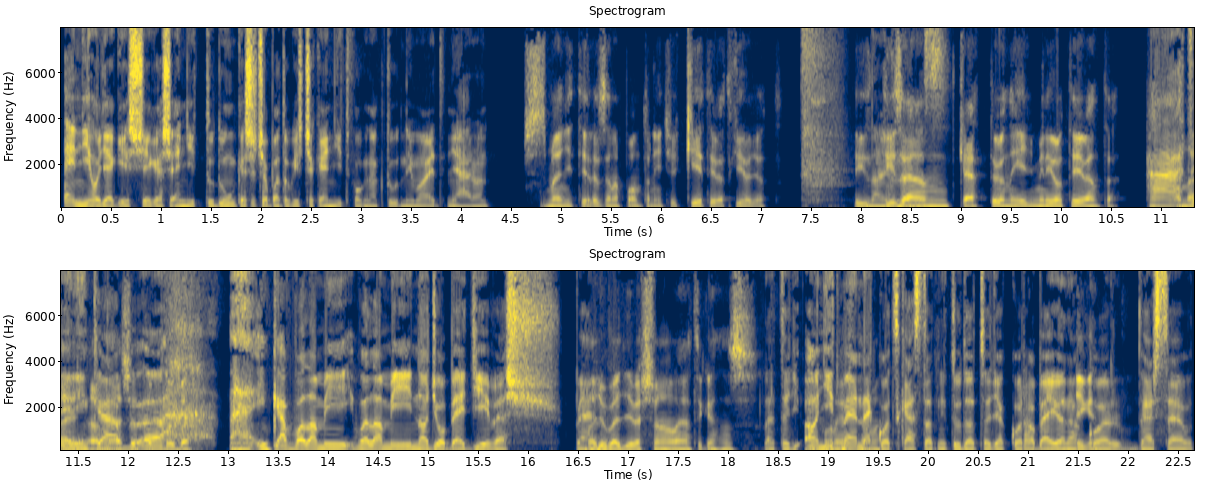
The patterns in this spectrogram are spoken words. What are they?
Ennyi, hogy egészséges, ennyit tudunk, és a csapatok is csak ennyit fognak tudni majd nyáron. És ez mennyit ér ezen a ponton így, hogy két évet kihagyott? 12-4 milliót évente? Hát annál, én inkább, uh, inkább valami, valami nagyobb egyéves Ben. Nagyobb egyévesen lehet, igen. Az Lehet, hogy annyit mernek kockáztatni, tudod, hogy akkor ha bejön, igen. akkor persze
